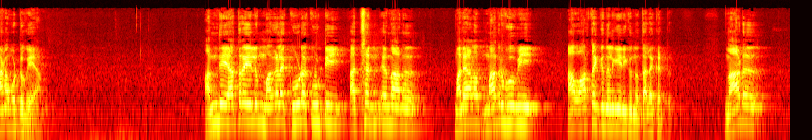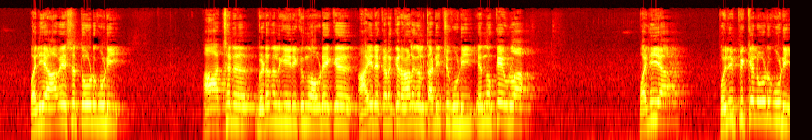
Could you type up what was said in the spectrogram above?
അണപൊട്ടുകയാണ് അന്ത്യയാത്രയിലും മകളെ കൂടെ കൂട്ടി അച്ഛൻ എന്നാണ് മലയാള മാതൃഭൂമി ആ വാർത്തയ്ക്ക് നൽകിയിരിക്കുന്ന തലക്കെട്ട്. നാട് വലിയ ആവേശത്തോടുകൂടി ആ അച്ഛന് വിട നൽകിയിരിക്കുന്നു. അവിടേക്ക് ആയിരക്കണക്കിന് ആളുകൾ തടിച്ചുകൂടി എന്നൊക്കെയുള്ള വലിയ പൊലിപ്പിക്കലോടുകൂടി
